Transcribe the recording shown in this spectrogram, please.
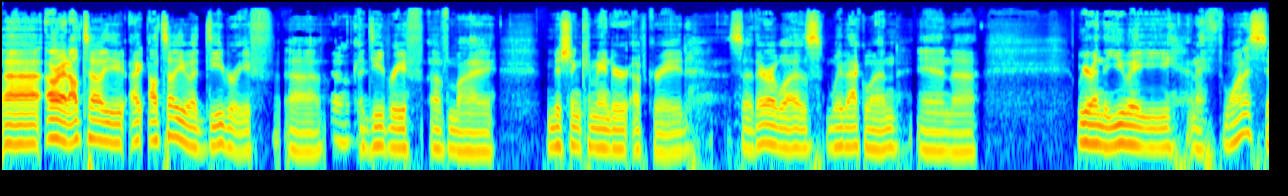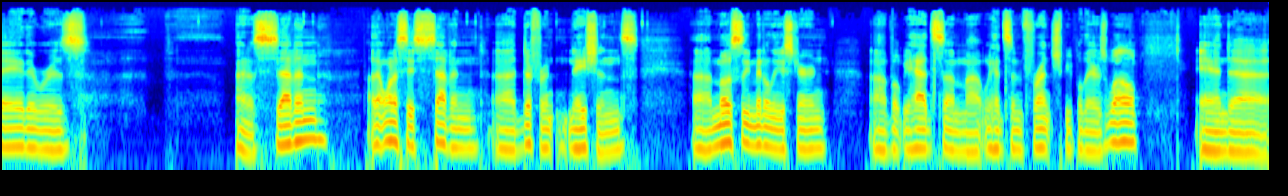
Uh, all right, I'll tell you. I, will tell you a debrief. Uh, Oh, okay. A debrief of my mission commander upgrade. So there I was way back when, and uh, we were in the UAE, and I want to say there was I don't know seven. I want to say seven uh, different nations, uh, mostly Middle Eastern, uh, but we had some uh, we had some French people there as well, and uh,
